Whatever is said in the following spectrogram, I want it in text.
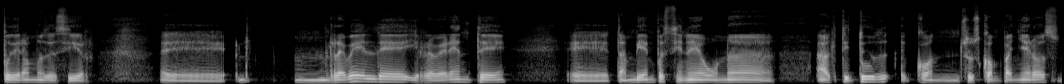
pudiéramos decir, eh, rebelde, irreverente. Eh, también pues tiene una actitud con sus compañeros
